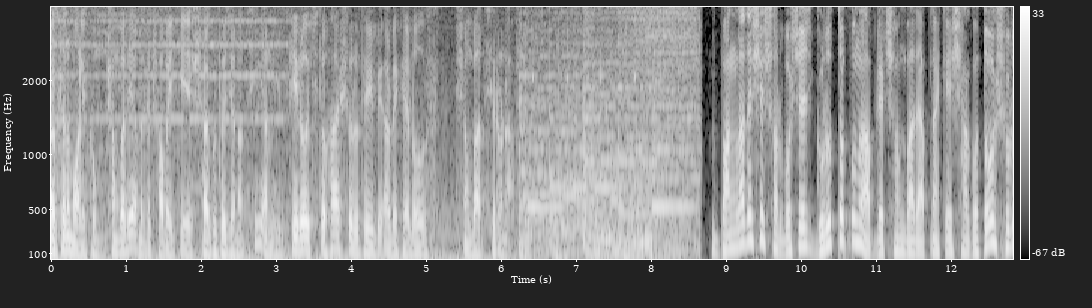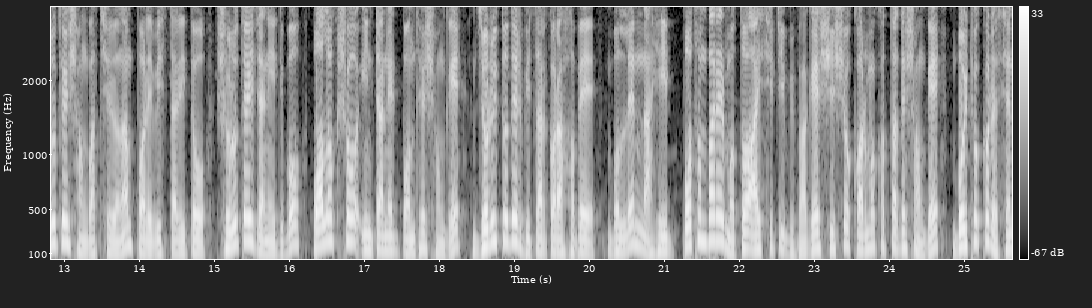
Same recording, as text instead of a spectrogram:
আসসালামু আলাইকুম। সংবাদে আপনাদের সবাইকে স্বাগত জানাচ্ছি। আমি ফিরোজ তোহা, শুরুতেই আরবে কেবলস সংবাদ শিরোনাম। বাংলাদেশের সর্বশেষ গুরুত্বপূর্ণ আপডেট সংবাদে আপনাকে স্বাগত। শুরুতেই সংবাদ শিরোনাম, পরে বিস্তারিত। শুরুতেই জানিয়ে দিব, পলক শো ইন্টারনেট বন্ধের সঙ্গে জড়িতদের বিচার করা হবে, বললেন নাহিদ। প্রথমবারের মতো আইসিটি বিভাগের শীর্ষ কর্মকর্তাদের সঙ্গে বৈঠক করেছেন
